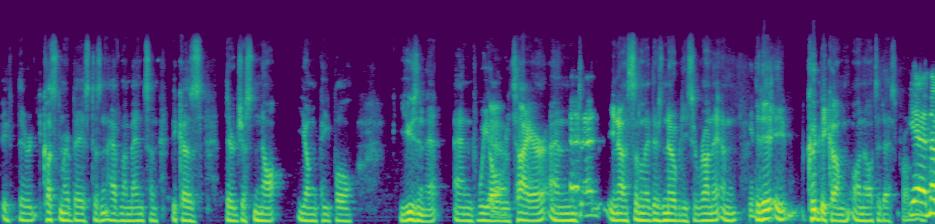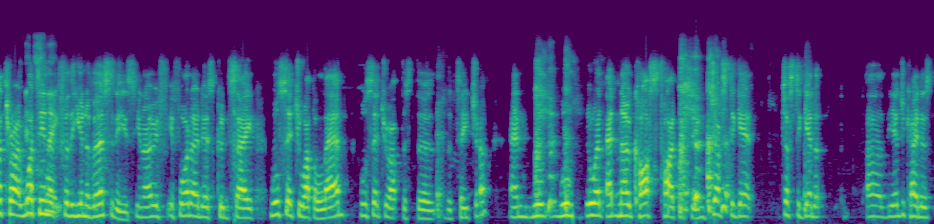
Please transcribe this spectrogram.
if their customer base doesn't have momentum because they're just not young people using it and we yeah. all retire and, and, and, you know suddenly there's nobody to run it and it, it could become an autodesk problem. Yeah and that's right. What's it's in like, it for the universities? You know if, if autodesk could say we'll set you up a lab we'll set you up the, the, the teacher and we'll we'll do it at no cost type of thing just to get just to get it uh, the educators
